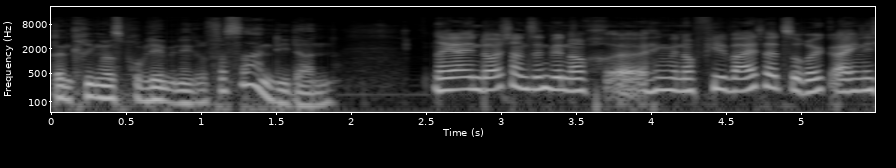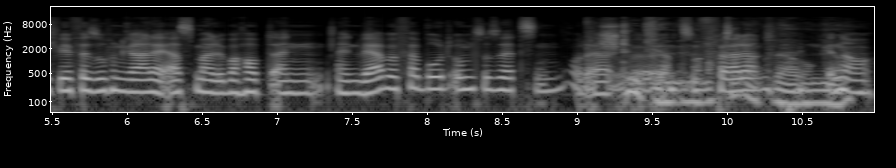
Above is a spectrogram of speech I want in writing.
dann kriegen wir das Problem in den Griff. Was sagen die dann? Naja, in Deutschland sind wir noch, äh, hängen wir noch viel weiter zurück. Eigentlich, wir versuchen gerade erstmal überhaupt ein, ein Werbeverbot umzusetzen oder Stimmt, äh, wir haben immer noch fördern. Tabakwerbung, ja. Genau.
